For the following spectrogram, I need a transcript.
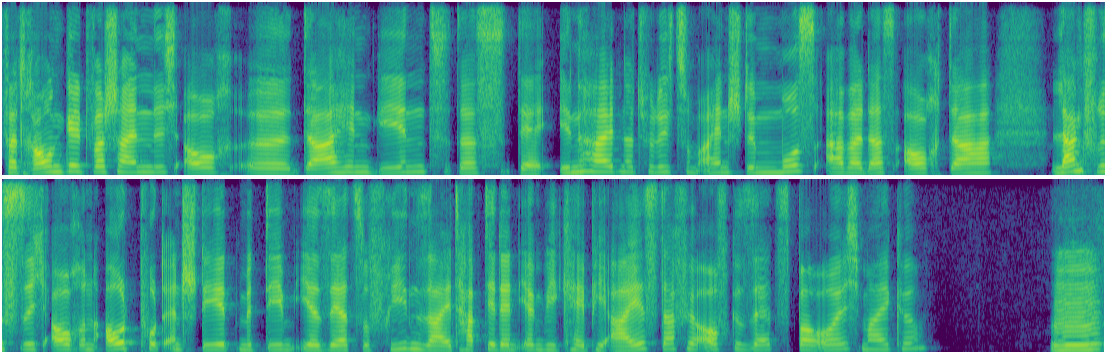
Vertrauen gilt wahrscheinlich auch äh, dahingehend, dass der Inhalt natürlich zum einen stimmen muss, aber dass auch da langfristig auch ein Output entsteht, mit dem ihr sehr zufrieden seid. Habt ihr denn irgendwie KPIs dafür aufgesetzt bei euch, Maike? Mhm.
